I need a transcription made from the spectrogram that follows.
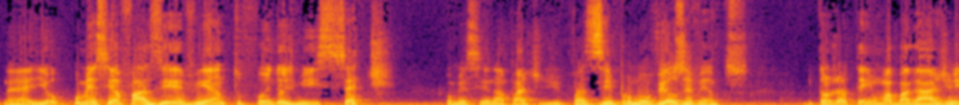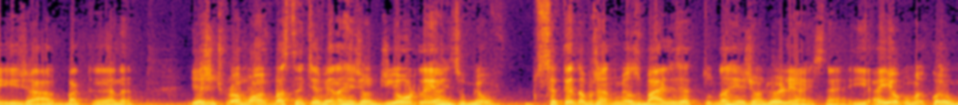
né? E eu comecei a fazer evento foi em 2007 comecei na parte de fazer, promover os eventos. Então já tem uma bagagem aí já bacana. E a gente promove bastante evento na região de Orleans. O meu 70% dos meus bailes é tudo na região de Orleans, né? E aí alguma, eu,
